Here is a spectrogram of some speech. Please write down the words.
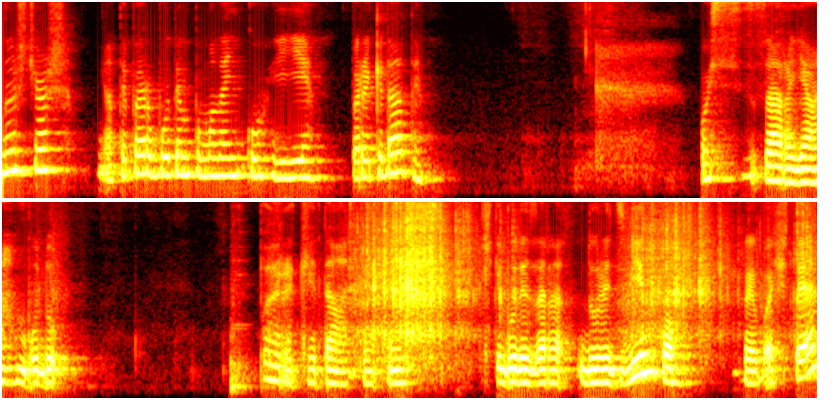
Ну що ж, а тепер будемо помаленьку її перекидати. Ось зараз я буду перекидати. Ось. Тільки буде зараз дуже дзвінко, вибачте.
